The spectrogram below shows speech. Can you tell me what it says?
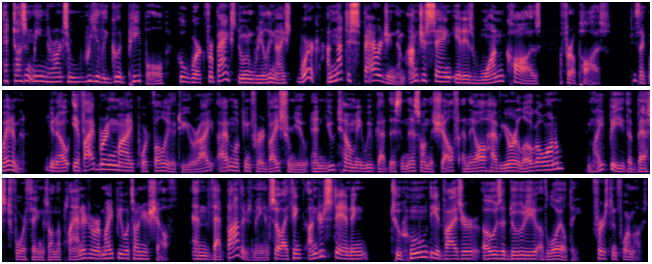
that doesn't mean there aren't some really good people who work for banks doing really nice work. I'm not disparaging them. I'm just saying it is one cause for a pause. It's like, wait a minute. You know, if I bring my portfolio to you, right? I'm looking for advice from you and you tell me we've got this and this on the shelf and they all have your logo on them, it might be the best four things on the planet or it might be what's on your shelf. And that bothers me. And so I think understanding to whom the advisor owes a duty of loyalty, first and foremost.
